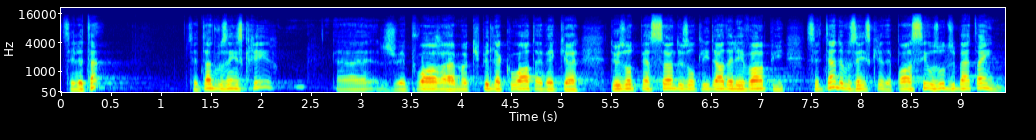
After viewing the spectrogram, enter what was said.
C'est le temps. C'est le temps de vous inscrire. Euh, je vais pouvoir euh, m'occuper de la cohorte avec euh, deux autres personnes, deux autres leaders de l'EVA, puis c'est le temps de vous inscrire, de passer aux eaux du baptême.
